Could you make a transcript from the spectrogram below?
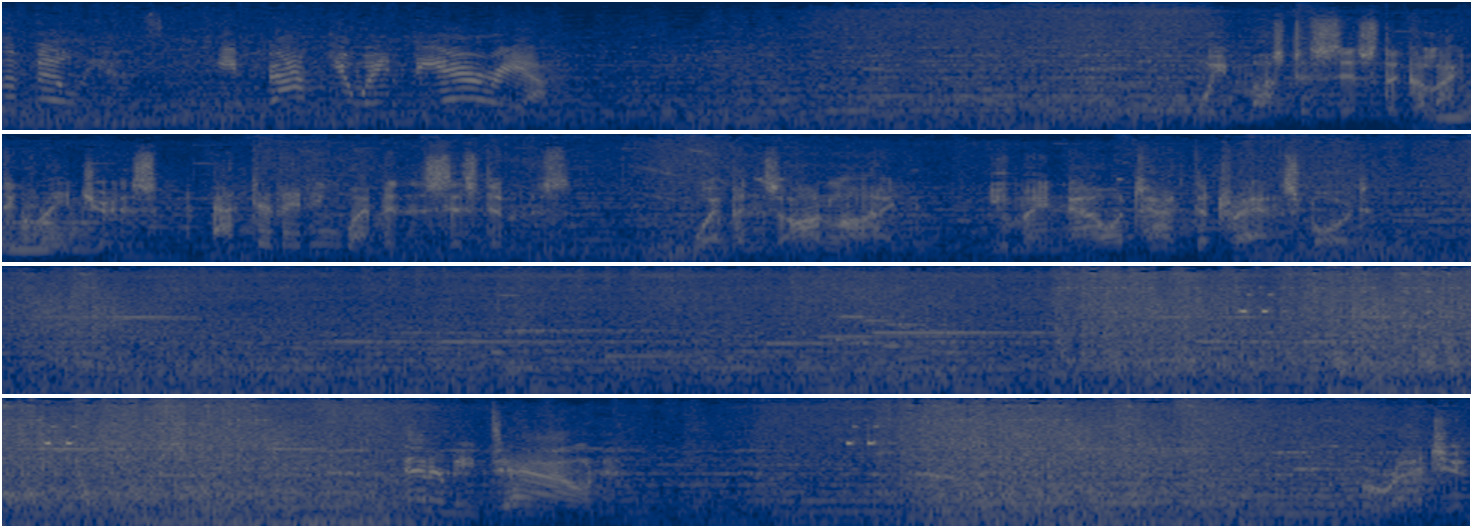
civilians, evacuate the area! Must assist the Galactic Rangers, activating weapons systems. Weapons online. You may now attack the transport. Enemy down! Ratchet,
